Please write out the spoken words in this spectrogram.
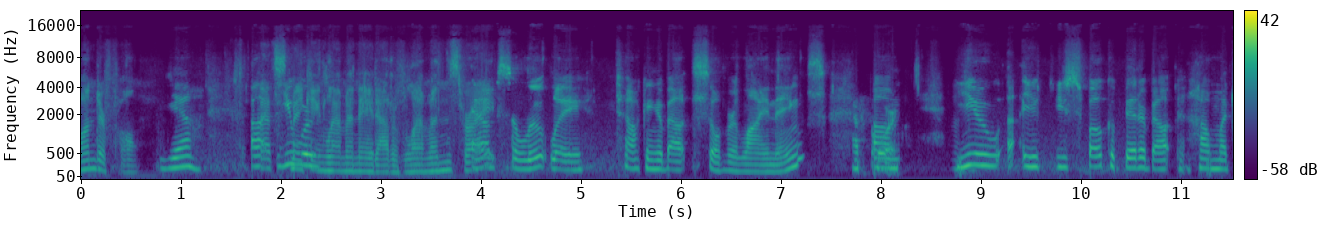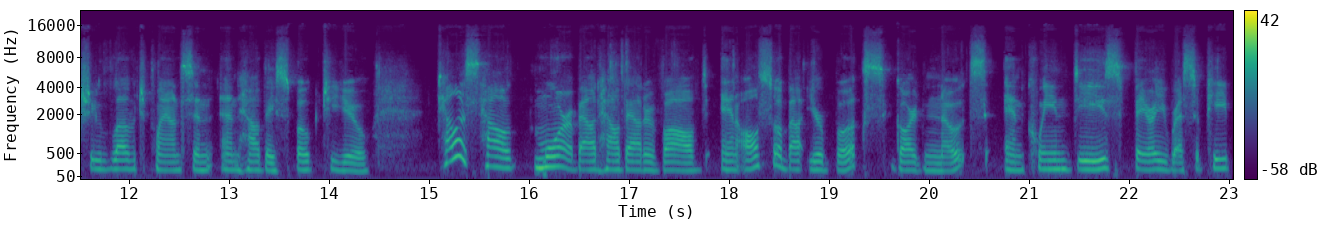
Wonderful. Yeah. Uh, That's making were... lemonade out of lemons, right? Absolutely talking about silver linings. Of um, course. Um, you, uh, you you spoke a bit about how much you loved plants and, and how they spoke to you. Tell us how more about how that evolved and also about your books, Garden Notes and Queen Dee's Fairy Recipe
